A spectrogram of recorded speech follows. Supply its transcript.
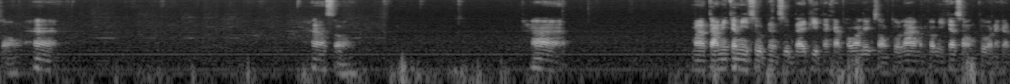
สองห้าห้าสองถ้ามาตามนี้จะมีสูตรหนึ่งสูตรใดผิดนะครับ เพราะว่าเลขสองตัวล่างมันก็มีแค่สองตัวนะครับ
